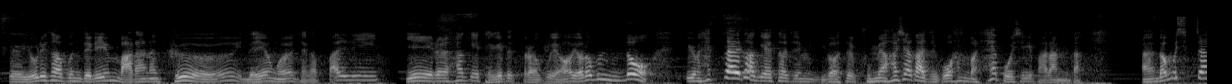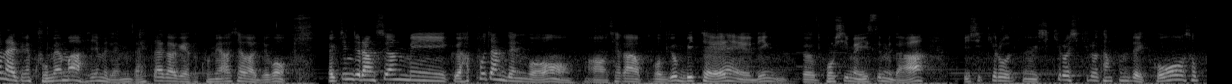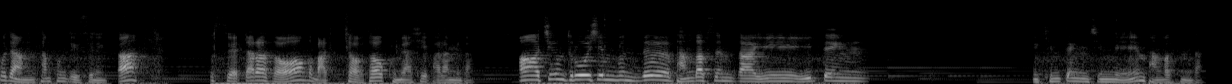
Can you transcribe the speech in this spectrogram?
그 요리사분들이 말하는 그 내용을 제가 빨리 이해를 하게 되게 됐더라고요. 여러분들도 지금 햇살 가게에서 지금 이것을 구매하셔가지고 한번 해보시기 바랍니다. 아, 너무 쉽잖아요. 그냥 구매만 하시면 됩니다. 햇살 가게에서 구매하셔가지고 백진주랑 수양미 그 합포장된 거 어, 제가 뭐요 밑에 링크 그 보시면 있습니다. 20kg, 10kg, 10kg 상품도 있고 소포장 상품도 있으니까 코스에 따라서 그 맞춰서 구매하시기 바랍니다. 아, 지금 들어오신 분들 반갑습니다. 이 이땡 김땡진님 반갑습니다.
